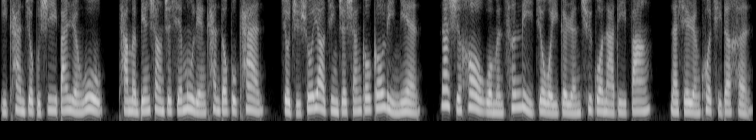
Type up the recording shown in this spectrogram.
一看就不是一般人物。他们边上这些木连看都不看，就直说要进这山沟沟里面。那时候我们村里就我一个人去过那地方。那些人阔气得很，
